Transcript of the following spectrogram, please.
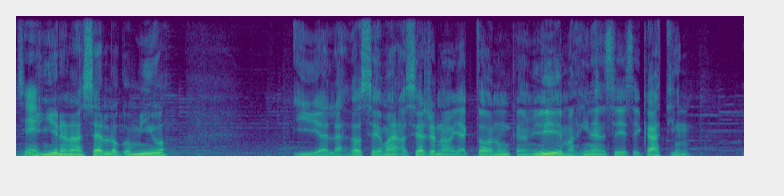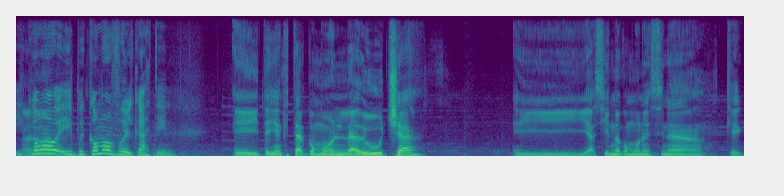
Sí. Vinieron a hacerlo conmigo. Y a las dos semanas, o sea, yo no había actuado nunca en mi vida, imagínense ese casting. ¿Y, No, cómo, no. ¿Y cómo fue el casting? Y tenía que estar como en la ducha y haciendo como una escena que...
